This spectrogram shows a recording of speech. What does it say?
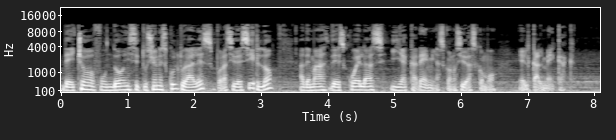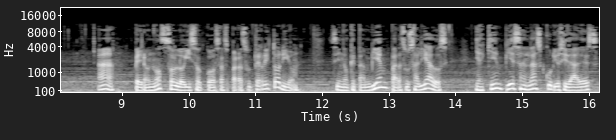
De hecho, fundó instituciones culturales, por así decirlo, además de escuelas y academias conocidas como el Calmecac. Ah, pero no solo hizo cosas para su territorio, sino que también para sus aliados. Y aquí empiezan las curiosidades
